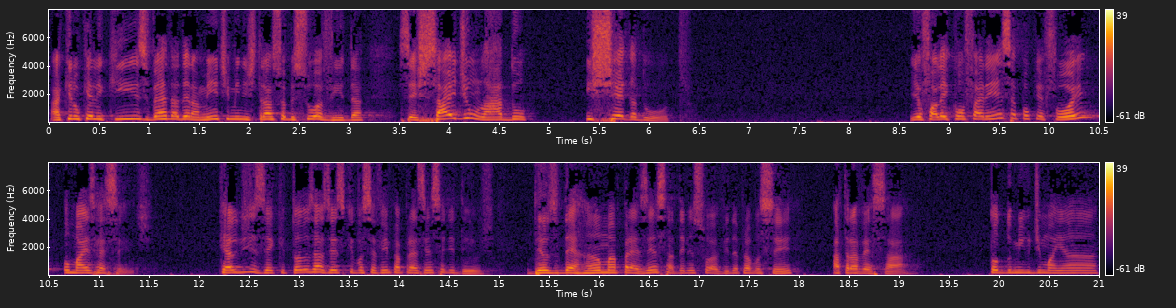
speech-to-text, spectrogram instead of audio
aquilo que Ele quis verdadeiramente ministrar sobre sua vida, você sai de um lado e chega do outro. E eu falei conferência porque foi o mais recente. Quero lhe dizer que todas as vezes que você vem para a presença de Deus, Deus derrama a presença dele em sua vida para você atravessar. Todo domingo de manhã,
